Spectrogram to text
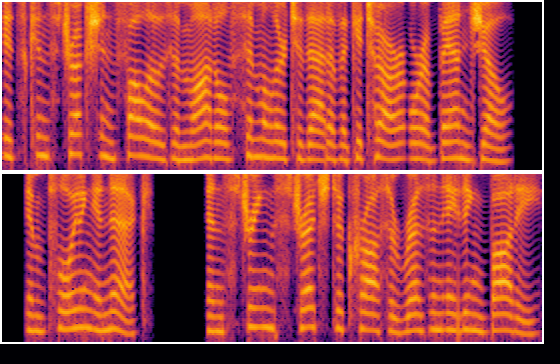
Its construction follows a model similar to that of a guitar or a banjo, employing a neck, and strings stretched across a resonating body.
